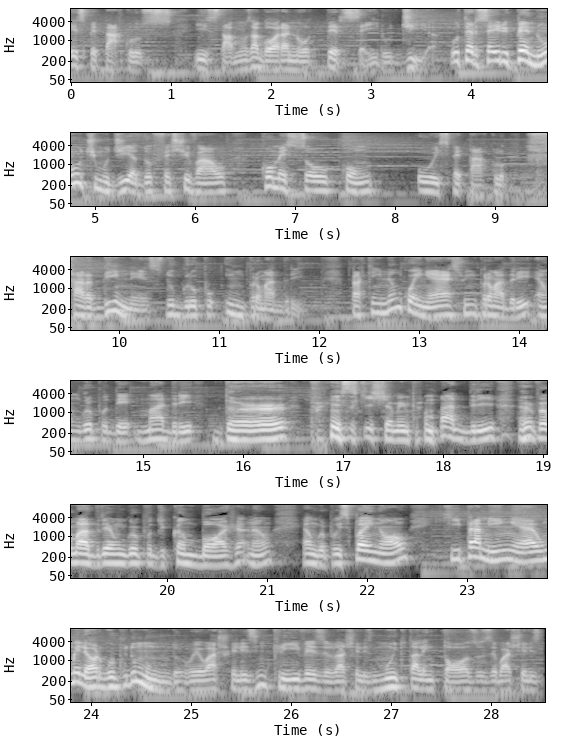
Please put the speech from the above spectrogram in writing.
espetáculos. E estávamos agora no terceiro dia. O terceiro e penúltimo dia do festival começou com o espetáculo Jardines do grupo Impro Madrid. Para quem não conhece, o Impro Madrid é um grupo de Madrid, por isso que chama Impro Madrid. O Impro Madrid é um grupo de Camboja, não? É um grupo espanhol que para mim é o melhor grupo do mundo. Eu acho eles incríveis, eu acho eles muito talentosos, eu acho eles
